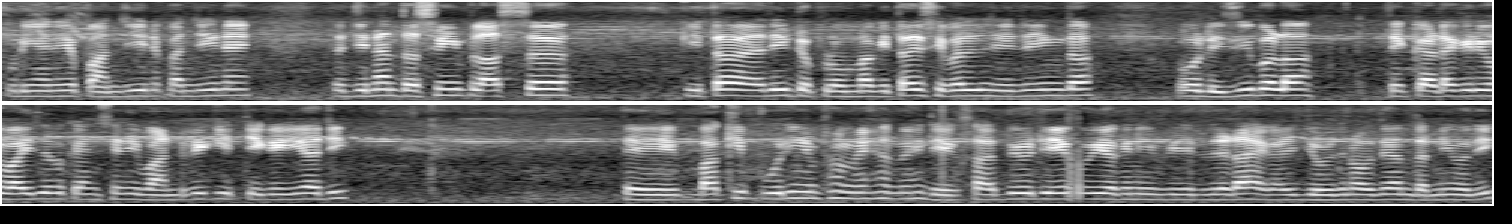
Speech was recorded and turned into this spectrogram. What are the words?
ਕੁੜੀਆਂ ਦੀਆਂ 5 ਹੀ ਨੇ 5 ਨੇ, ਤੇ ਜਿਨ੍ਹਾਂ 10ਵੀਂ ਪਲੱਸ ਕੀਤਾ ਹੋਇਆ ਜੀ ਡਿਪਲੋਮਾ ਕੀਤਾ ਜੀ ਸਿਵਲ ਇੰਜੀਨੀਅਰਿੰਗ ਦਾ, ਉਹ ਐਲੀਜੀਬਲ ਆ, ਤੇ ਕੈਟਾਗਰੀ ਵਾਈਜ਼ ਵੈਕੈਂਸੀ ਦੀ ਵੰਡ ਵੀ ਕੀਤੀ ਗਈ ਆ ਜੀ। ਤੇ ਬਾਕੀ ਪੂਰੀ ਇਨਫੋਰਮੇਸ਼ਨ ਤੁਸੀਂ ਦੇਖ ਸਕਦੇ ਹੋ, ਜੇ ਕੋਈ ਅਗਨੀਵੀਰ ਜਿਹੜਾ ਹੈਗਾ ਜੀ, ਯੋਜਨਾ ਉਹਦੇ ਅੰਦਰ ਨਹੀਂ ਉਹਦੀ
